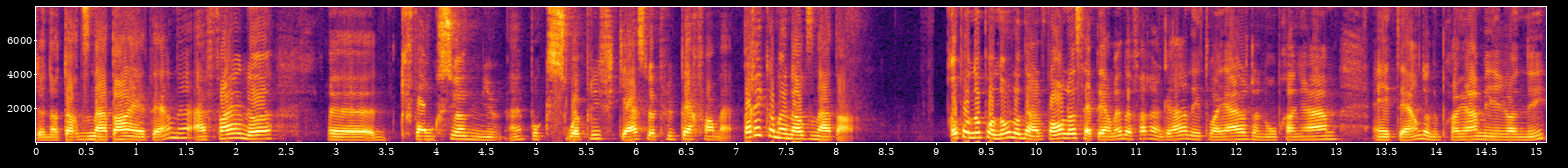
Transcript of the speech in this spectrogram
de notre ordinateur interne, hein, afin euh, qu'il fonctionne mieux, hein, pour qu'il soit plus efficace, plus performant. Pareil comme un ordinateur. Oponopono, là, dans le fond, là, ça permet de faire un grand nettoyage de nos programmes internes, de nos programmes erronés,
